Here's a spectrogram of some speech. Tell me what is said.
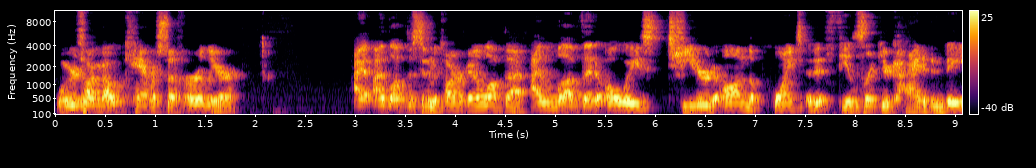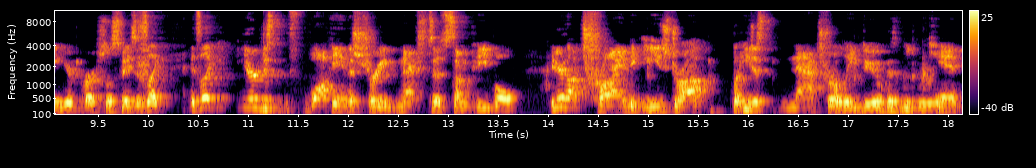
when we were talking about camera stuff earlier, I, I love the cinematography. I love that. I love that it always teetered on the point that it feels like you're kind of invading your personal space. It's like it's like you're just walking in the street next to some people. And you're not trying to eavesdrop, but you just naturally do because you can't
